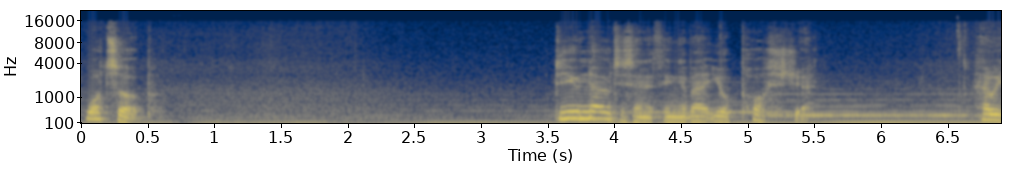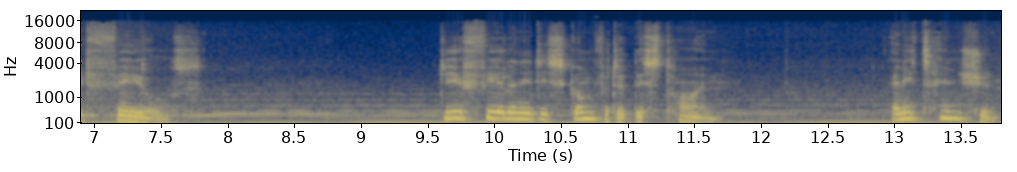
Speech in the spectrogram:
What's up? Do you notice anything about your posture? How it feels? Do you feel any discomfort at this time? Any tension?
